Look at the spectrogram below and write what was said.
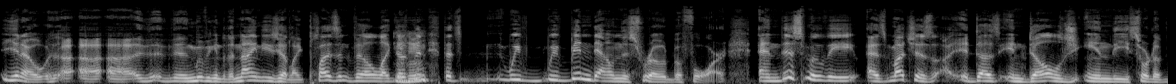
you know, uh, uh, uh moving into the '90s, you had like Pleasantville. Like there's mm-hmm. been that's we've we've been down this road before, and this movie, as much as it does indulge in the sort of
